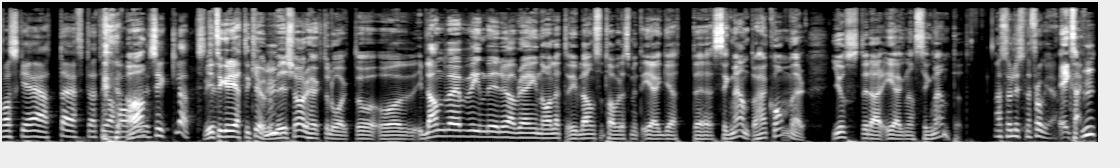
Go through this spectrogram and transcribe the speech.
vad ska jag äta efter att jag har Ja. cyklat. Vi tycker det är jättekul. Mm. Vi kör högt och lågt och, och ibland väver vi in det i det övriga innehållet och ibland så tar vi det som ett eget eh, segment och här kommer just det där egna segmentet. Alltså lyssna frågor ja. Exakt. Mm.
